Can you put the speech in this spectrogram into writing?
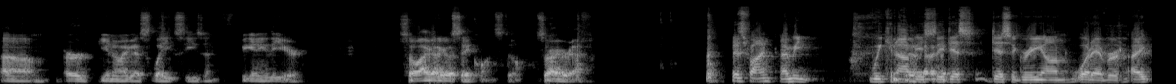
Um, or, you know, I guess late season, beginning of the year. So I gotta go Saquon still. Sorry, ref. It's fine. I mean, we can obviously dis- disagree on whatever. I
